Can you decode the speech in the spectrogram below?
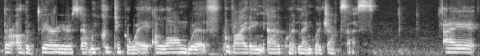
There are other barriers that we could take away along with providing adequate language access. I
